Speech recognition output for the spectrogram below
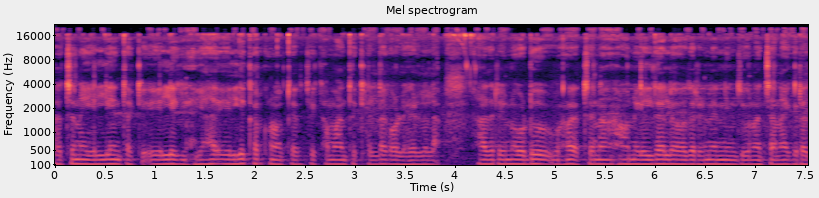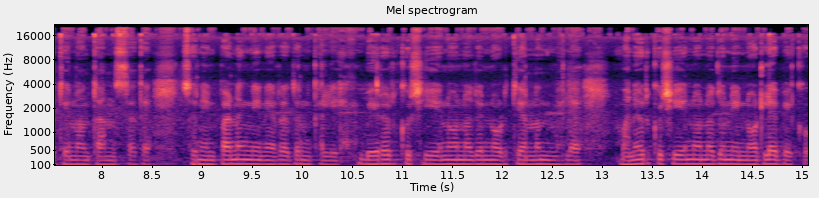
ರಚನೆ ಎಲ್ಲಿ ಅಂತ ಕೇ ಎಲ್ಲಿಗೆ ಯಾ ಎಲ್ಲಿ ಕರ್ಕೊಂಡು ಹೋಗ್ತಾರೆ ಚಿಕ್ಕಮ್ಮ ಅಂತ ಕೇಳಿದಾಗ ಅವಳು ಹೇಳಲ್ಲ. ಆದರೆ ನೋಡು ರಚನಾ, ಅವನು ಇಲ್ದಲೇ ಹೋದ್ರೇ ನಿನ್ನ ಜೀವನ ಚೆನ್ನಾಗಿರುತ್ತೇನೋ ಅಂತ ಅನಿಸ್ತದೆ. ಸೊ ನಿನ್ನ ಪಾಡಿಗೆ ನೀನು ಇರೋದನ್ನು ಕಲಿ. ಬೇರೆಯವ್ರ ಖುಷಿ ಏನು ಅನ್ನೋದನ್ನು ನೋಡ್ತೀಯ ಅನ್ನೋದ ಮೇಲೆ ಮನೆಯವ್ರ ಖುಷಿ ಏನು ಅನ್ನೋದು ನೀನು ನೋಡಲೇಬೇಕು.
